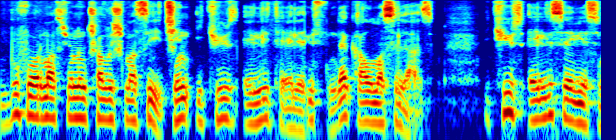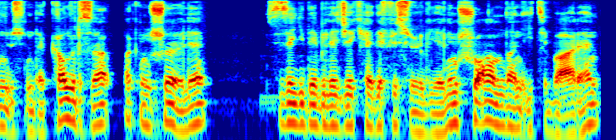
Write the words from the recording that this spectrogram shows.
Bu formasyonun çalışması için 250 TL üstünde kalması lazım. 250 seviyesinin üstünde kalırsa bakın şöyle size gidebilecek hedefi söyleyelim. Şu andan itibaren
